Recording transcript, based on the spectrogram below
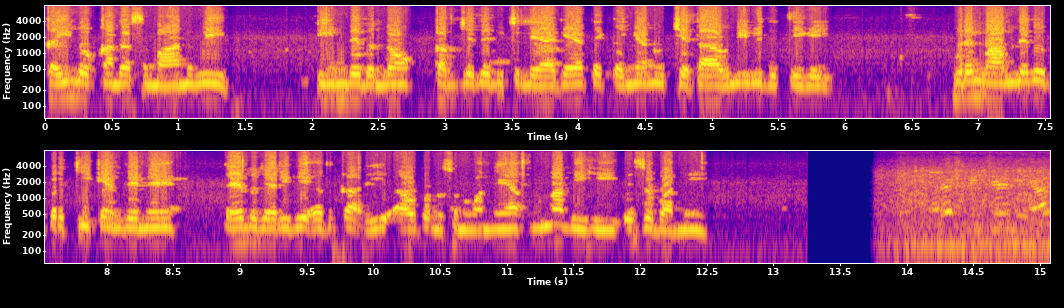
ਕਈ ਲੋਕਾਂ ਦਾ ਸਮਾਨ ਵੀ ਟੀਮ ਦੇ ਵੱਲੋਂ ਕਬਜ਼ੇ ਦੇ ਵਿੱਚ ਲਿਆ ਗਿਆ ਤੇ ਕਈਆਂ ਨੂੰ ਚੇਤਾਵਨੀ ਵੀ ਦਿੱਤੀ ਗਈ ਪੂਰੇ ਮਾਮਲੇ ਦੇ ਉੱਪਰ ਕੀ ਕਹਿੰਦੇ ਨੇ ਤਹਿ ਬਜ਼ਾਰੀ ਦੇ ਅਧਿਕਾਰੀ ਆਓ ਤੁਹਾਨੂੰ ਸੁਣਵਾਉਂਦੇ ਆ ਉਹਨਾਂ ਦੀ ਹੀ ਇਸ ਜ਼ਬਾਨੀ अरे पीछे नहीं यार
